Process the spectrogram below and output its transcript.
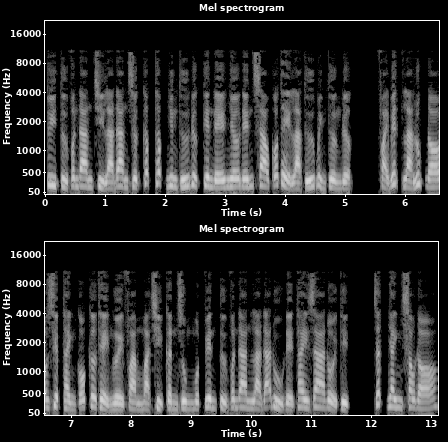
Tuy tử vân đan chỉ là đan dược cấp thấp nhưng thứ được tiên đế nhớ đến sao có thể là thứ bình thường được. Phải biết là lúc đó Diệp Thành có cơ thể người phàm mà chỉ cần dùng một viên tử vân đan là đã đủ để thay ra đổi thịt. Rất nhanh sau đó,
